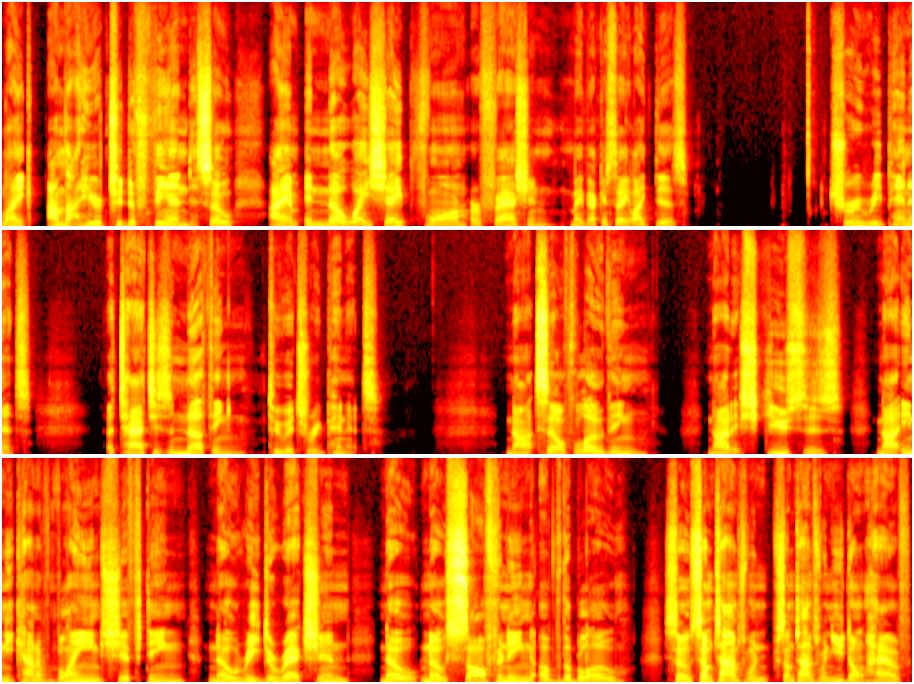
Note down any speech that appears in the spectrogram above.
like I'm not here to defend. So I am in no way shape form or fashion maybe I can say it like this true repentance attaches nothing to its repentance. Not self-loathing not excuses, not any kind of blame shifting, no redirection, no no softening of the blow. So sometimes when sometimes when you don't have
